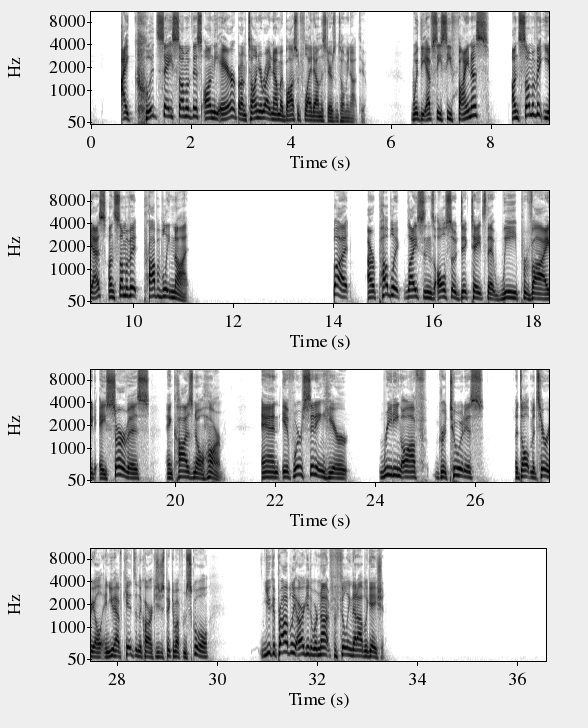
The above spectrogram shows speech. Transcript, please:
I could say some of this on the air, but I'm telling you right now, my boss would fly down the stairs and tell me not to. Would the FCC fine us? On some of it, yes. On some of it, probably not. But our public license also dictates that we provide a service and cause no harm. And if we're sitting here reading off gratuitous adult material and you have kids in the car because you just picked them up from school, you could probably argue that we're not fulfilling that obligation.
